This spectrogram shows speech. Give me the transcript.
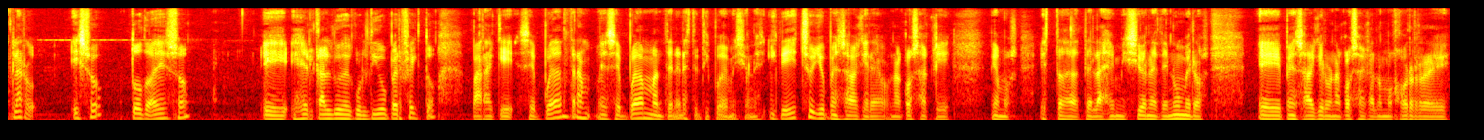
claro, eso, todo eso eh, es el caldo de cultivo perfecto para que se puedan, se puedan mantener este tipo de emisiones. Y de hecho yo pensaba que era una cosa que, digamos, esta de las emisiones de números, eh, pensaba que era una cosa que a lo mejor eh,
